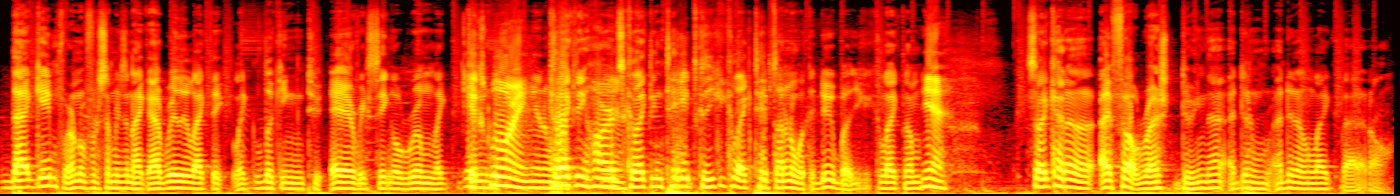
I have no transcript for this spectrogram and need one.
that game for I don't know for some reason like I really like the, like looking into every single room like getting- Exploring way. collecting hearts, Yeah. collecting tapes because you can collect tapes. I don't know what they do, but you can collect them. Yeah. So I kind of I felt rushed doing that. I didn't I didn't like that at all.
